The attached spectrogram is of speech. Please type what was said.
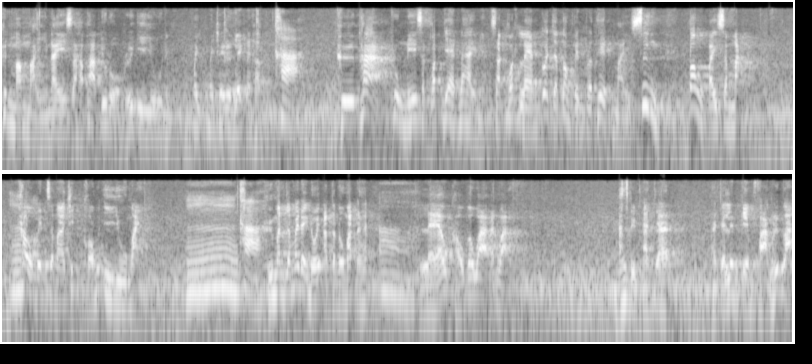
ขึ้นมาใหม่ในสหภาพยุโรปหรือ EU เนี่ยไม่ไม่ใช่เรื่องเล็กนะครับ ค่ะ คือถ้าพรุ่งนี้สกอตแยกได้เนี่ยสกอตแลนด์ก็จะต้องเป็นประเทศใหม่ ซึ่งต้องไปสมัครอืมเข้าเป็นสมาชิกของ EU ใหม่อืมค่ะ คือมันจะไม่ได้โดยอัตโนมัตินะฮะอ่าแล้วเขาก็ว่ากันว่า อังกฤษอาจจะอาจจะเล่นเกมขวางหรือเปล่า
